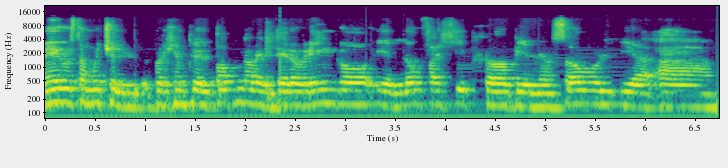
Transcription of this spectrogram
Me gusta mucho, el, por ejemplo, el pop noventero gringo y el lo-fi hip hop y el neo soul y a,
